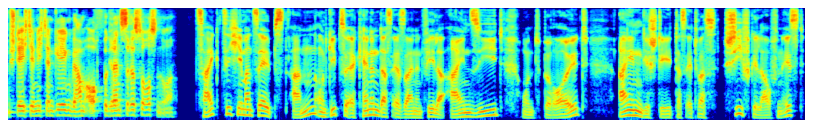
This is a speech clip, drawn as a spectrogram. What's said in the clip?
stehe ich dem nicht entgegen. Wir haben auch begrenzte Ressourcen nur. Zeigt sich jemand selbst an und gibt zu erkennen, dass er seinen Fehler einsieht und bereut, eingesteht, dass etwas schiefgelaufen ist,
